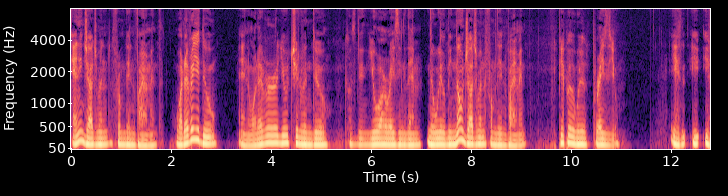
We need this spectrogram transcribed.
any judgment from the environment. Whatever you do, and whatever your children do, because you are raising them, there will be no judgment from the environment. People will praise you. If, if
